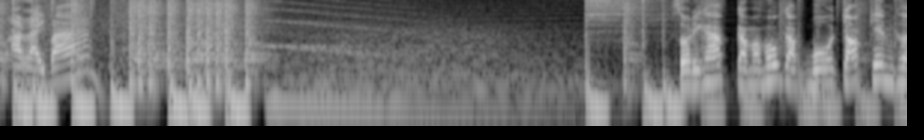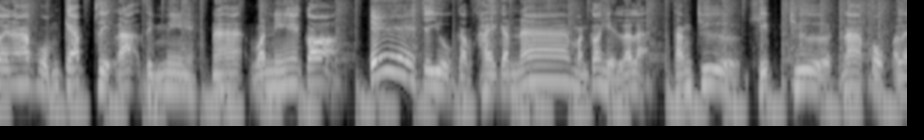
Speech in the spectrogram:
ำอะไรบ้าง สวัสดีครับ กลับมาพบกับโบจ็อบเช่นเคยนะครับ ผมแก๊ปศิระสิมมีนะฮะ วันนี้ก็เอ๊จะอยู่กับใครกันนะ มันก็เห็นแล้วแหละ ทั้งชื่อคลิปชื่อหน้าปกอะไร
